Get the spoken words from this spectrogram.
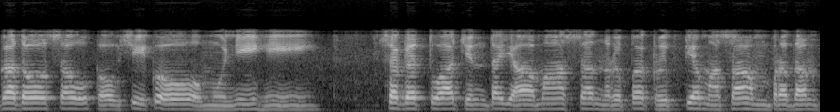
गतोऽसौ कौशिको मुनिः। स गत्वा चिन्तयामास नृपकृत्यमसाम्प्रदं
